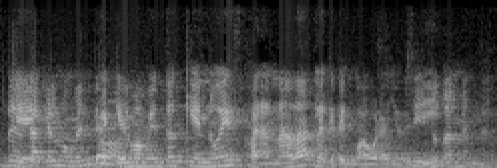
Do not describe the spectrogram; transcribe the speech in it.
¿De- que- de aquel momento? De aquel momento que no es para nada la que tengo ahora yo de Sí, ti. totalmente.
